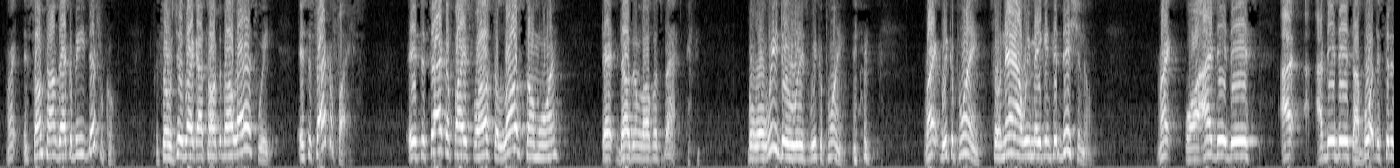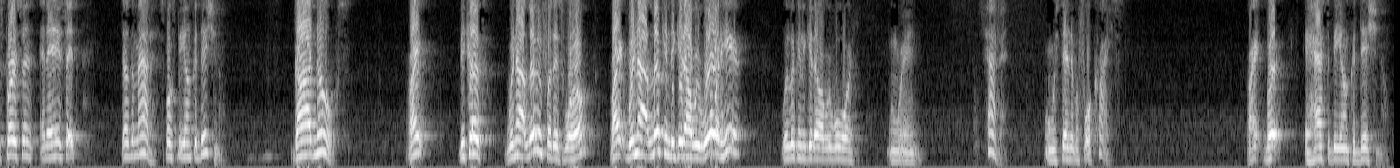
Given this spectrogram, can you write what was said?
Right? And sometimes that could be difficult. So it's just like I talked about last week. It's a sacrifice. It's a sacrifice for us to love someone that doesn't love us back. but what we do is we complain. Right? We complain. So now we make it conditional. Right? Well, I did this. I I did this. I bought this to this person, and they didn't say. Doesn't matter. It's supposed to be unconditional. God knows, right? Because we're not living for this world, right? We're not looking to get our reward here. We're looking to get our reward when we're in heaven, when we're standing before Christ, right? But it has to be unconditional.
